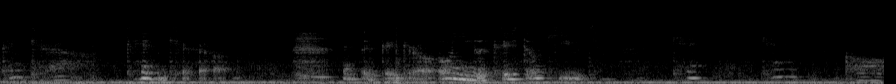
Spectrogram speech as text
Good girl. Good girl. That's a good girl. Oh, Neelix, you're so cute. Okay, okay. Oh,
